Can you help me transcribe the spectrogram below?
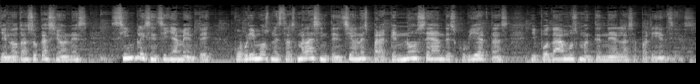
Y en otras ocasiones, simple y sencillamente, cubrimos nuestras malas intenciones para que no sean descubiertas y podamos mantener las apariencias.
